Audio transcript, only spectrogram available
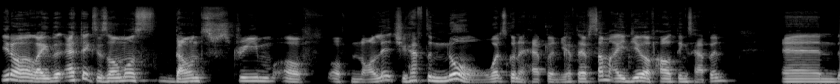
you know, like the ethics is almost downstream of of knowledge. You have to know what's going to happen. You have to have some idea of how things happen and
